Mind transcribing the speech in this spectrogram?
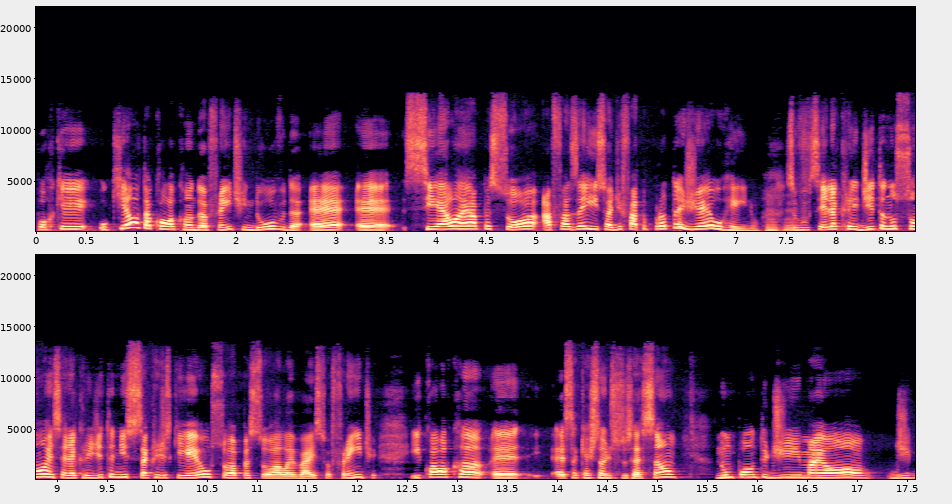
porque o que ela está colocando à frente em dúvida é, é, se ela é a pessoa a fazer isso, a de fato proteger o reino. Uhum. Se, se, ele acredita no sonho, se ele acredita nisso, se acredita que eu sou a pessoa a levar isso à frente e coloca é, essa questão de sucessão num ponto de maior. De,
